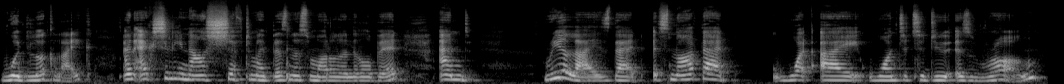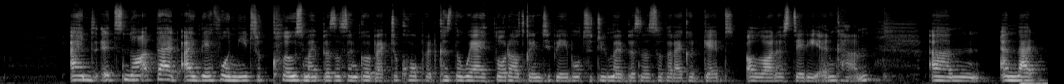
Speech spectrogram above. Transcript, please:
would look like, and actually now shift my business model a little bit and realize that it's not that what I wanted to do is wrong. And it's not that I therefore need to close my business and go back to corporate because the way I thought I was going to be able to do my business so that I could get a lot of steady income. Um, and that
